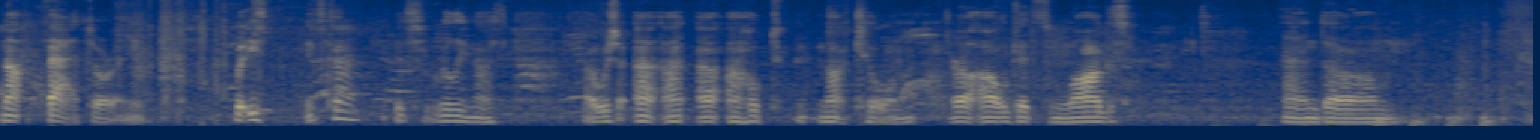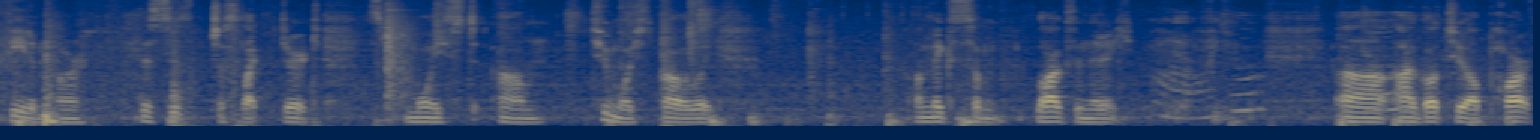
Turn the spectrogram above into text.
not fat or anything. But he's, it's kind of, it's really nice. I wish, I, I, I hope to not kill him. Or I'll get some logs and um, feed him. Or this is just like dirt. It's moist, um, too moist probably. I'll mix some logs in there. Uh, I'll go to a park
